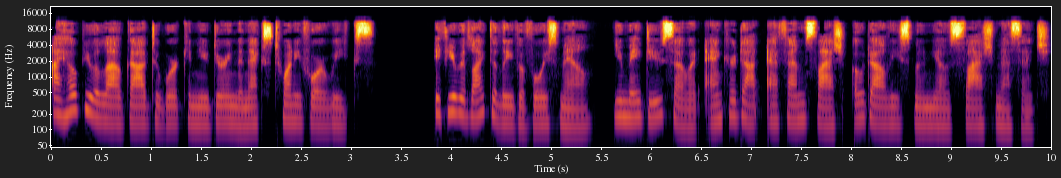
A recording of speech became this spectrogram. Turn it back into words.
I hope you allow God to work in you during the next 24 weeks. If you would like to leave a voicemail, you may do so at anchor.fm slash slash message.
